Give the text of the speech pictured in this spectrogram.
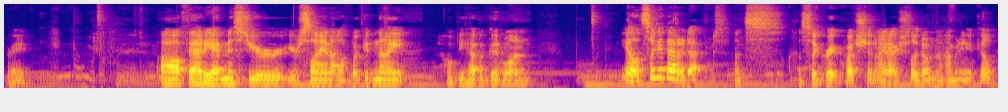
right? Oh, Fatty, I missed your your sign off, but good night. Hope you have a good one. Yeah, let's look at that adapt. That's that's a great question. I actually don't know how many it killed.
